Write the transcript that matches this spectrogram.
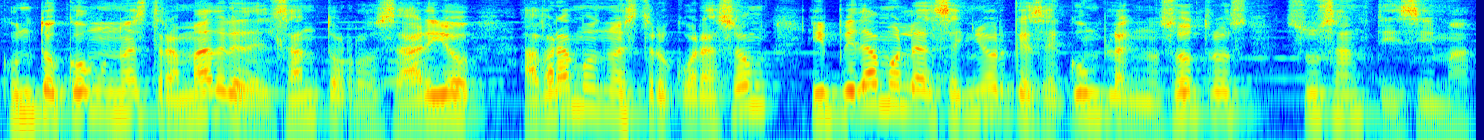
Junto con nuestra Madre del Santo Rosario, abramos nuestro corazón y pidámosle al Señor que se cumpla en nosotros su santísima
